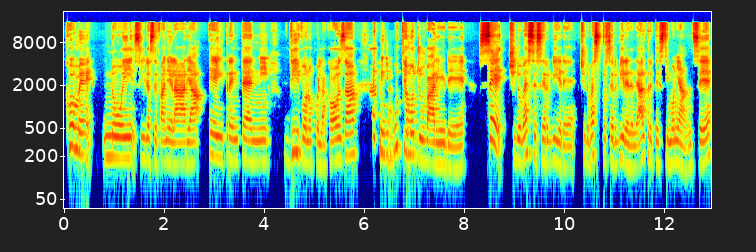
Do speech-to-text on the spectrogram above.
come noi, Silvia, Stefania e Laria e i trentenni vivono quella cosa e quindi certo. buttiamo giù varie idee. Se ci dovesse servire, ci dovessero servire delle altre testimonianze,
